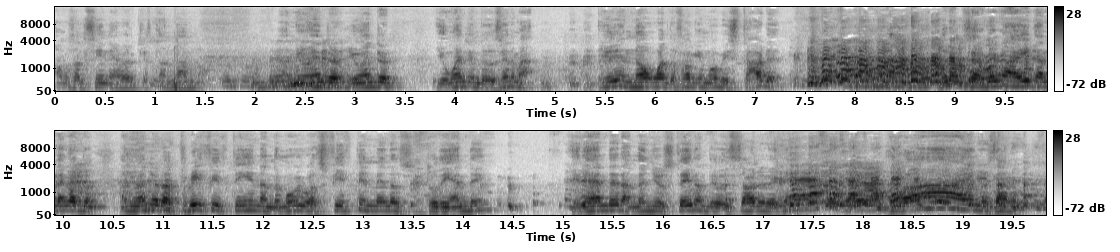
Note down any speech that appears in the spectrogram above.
Vamos al cine a ver qué están dando. And you entered, you entered, you went into the cinema, you didn't know what the fucking movie started. you know, said, we're gonna eat and then go to, and you entered at 3.15 and the movie was 15 minutes to the ending. It ended and then you stayed until it started again. Yeah. And, ah, I understand.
